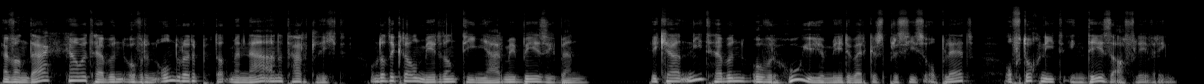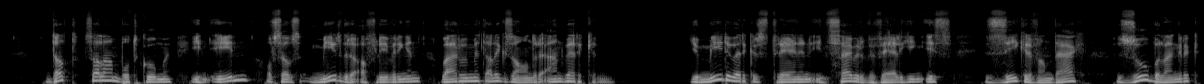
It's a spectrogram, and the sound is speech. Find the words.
en vandaag gaan we het hebben over een onderwerp dat me na aan het hart ligt, omdat ik er al meer dan tien jaar mee bezig ben. Ik ga het niet hebben over hoe je je medewerkers precies opleidt, of toch niet in deze aflevering. Dat zal aan bod komen in één of zelfs meerdere afleveringen waar we met Alexandre aan werken. Je medewerkers trainen in cyberbeveiliging is, zeker vandaag, zo belangrijk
